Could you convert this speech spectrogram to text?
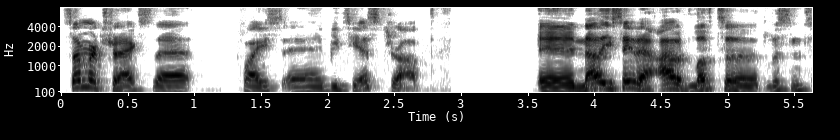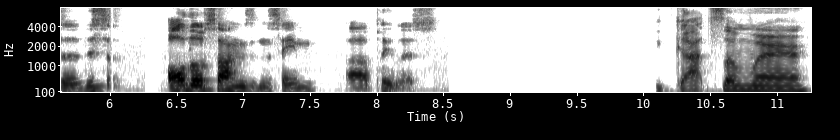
summer tracks that Twice and BTS dropped. And now that you say that, I would love to listen to this all those songs in the same uh, playlist we got somewhere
